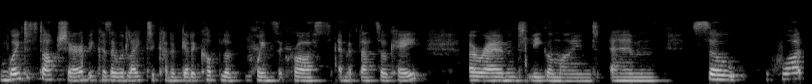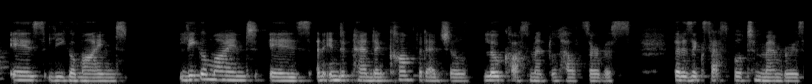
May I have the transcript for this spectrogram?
I'm going to stop share because I would like to kind of get a couple of points across, um, if that's okay, around Legal Mind. Um, so what is Legal Mind? Legal Mind is an independent, confidential, low cost mental health service that is accessible to members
